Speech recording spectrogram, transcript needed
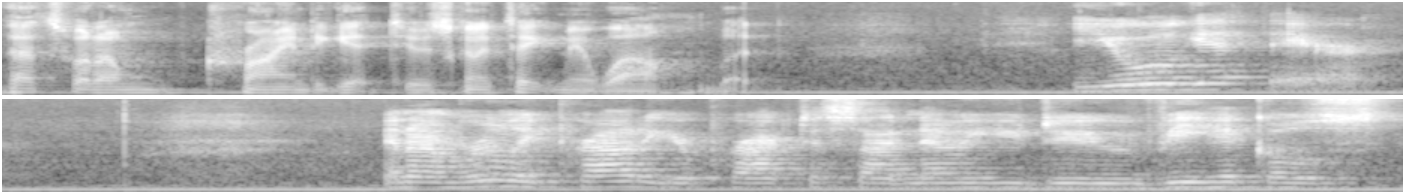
That's what I'm trying to get to. It's going to take me a while, but you will get there. And I'm really proud of your practice. I know you do vehicles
